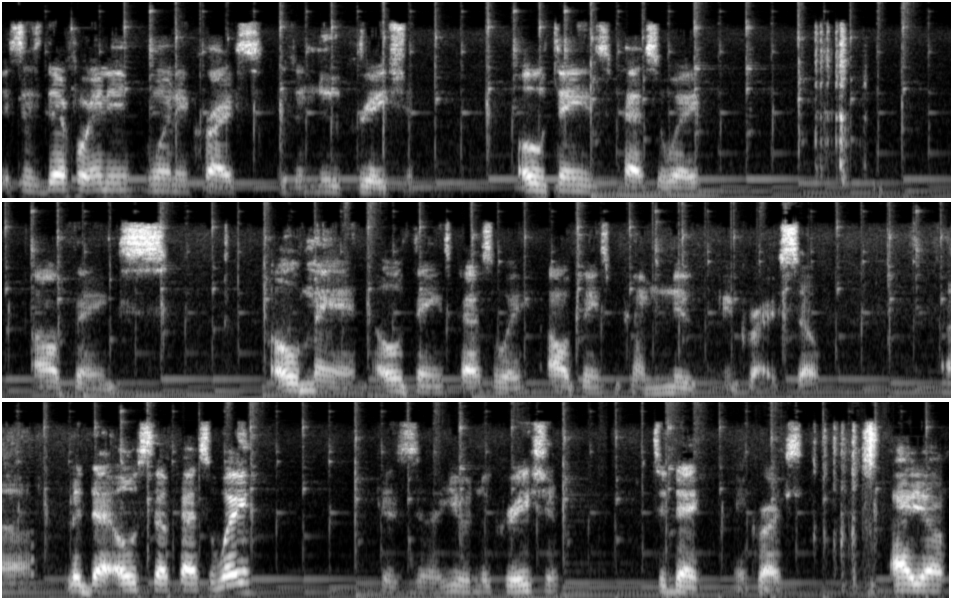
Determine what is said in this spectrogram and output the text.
it says, "Therefore, anyone in Christ is a new creation." old things pass away. All things, old man, old things pass away. All things become new in Christ. So uh, let that old stuff pass away because uh, you're a new creation today in Christ. All right, y'all.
